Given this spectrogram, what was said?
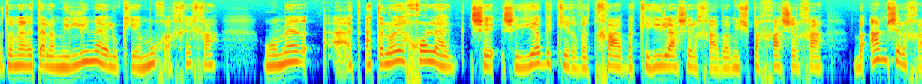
זאת אומרת, על המילים האלו, כי ימוך אחיך, הוא אומר, את, אתה לא יכול לה, ש, שיהיה בקרבתך, בקהילה שלך, במשפחה שלך, בעם שלך.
